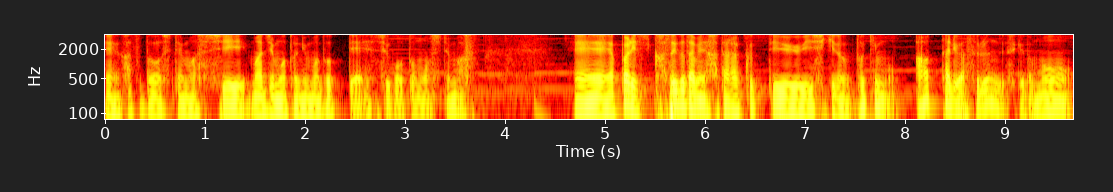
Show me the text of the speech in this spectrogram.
え、活動してますし、まあ、地元に戻って仕事もしてます。えー、やっぱり稼ぐために働くっていう意識の時もあったりはするんですけども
